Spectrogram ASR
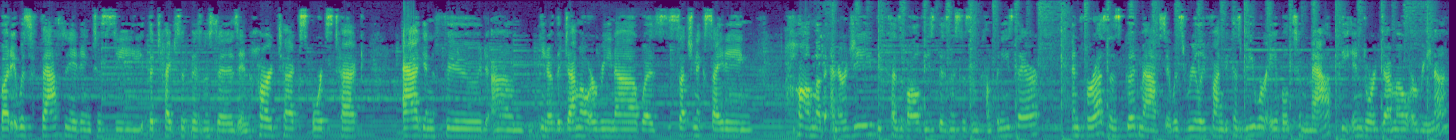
but it was fascinating to see the types of businesses in hard tech, sports tech, ag and food. Um, you know, the demo arena was such an exciting hum of energy because of all of these businesses and companies there. And for us as GoodMaps, it was really fun because we were able to map the indoor demo arena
